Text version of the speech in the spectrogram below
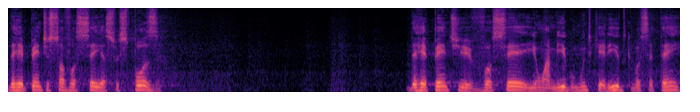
De repente, só você e a sua esposa? De repente, você e um amigo muito querido que você tem?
